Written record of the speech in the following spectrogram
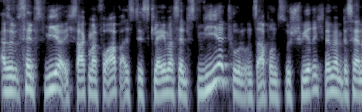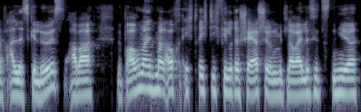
also selbst wir, ich sage mal vorab als Disclaimer, selbst wir tun uns ab und zu schwierig. Ne? Wir haben bisher noch alles gelöst, aber wir brauchen manchmal auch echt richtig viel Recherche und mittlerweile sitzen hier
